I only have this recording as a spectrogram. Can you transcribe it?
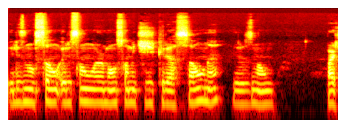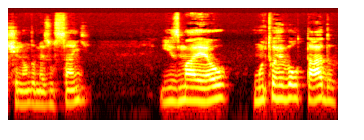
eles não são, eles são irmãos somente de criação, né? Eles não partilham do mesmo sangue. E Ismael, muito revoltado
